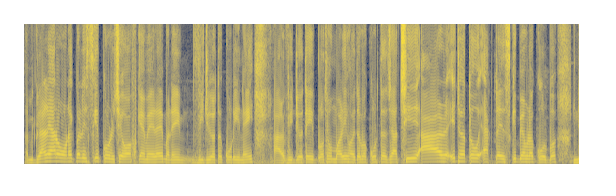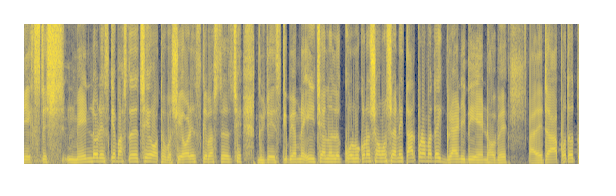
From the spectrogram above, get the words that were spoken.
আমি গ্র্যানি আরও অনেকবার স্কিপ করেছি অফ ক্যামেরায় মানে ভিডিও তো করি নাই। আর ভিডিওতেই প্রথমবারই হয়তো বা করতে যাচ্ছি। আর এটা তো একটা স্কিপে আমরা করব। নেক্সট মেইন ডোর স্কেপ আসতে যাচ্ছে অথবা শেয়ার স্কেপ আসতে যাচ্ছে। দুইটা স্কেপে আমরা এই চ্যানেলে করব, কোনো সমস্যা নেই। তারপর আমাদের গ্র্যান্ড দিয়ে এন্ড হবে। আর এটা আপাতত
